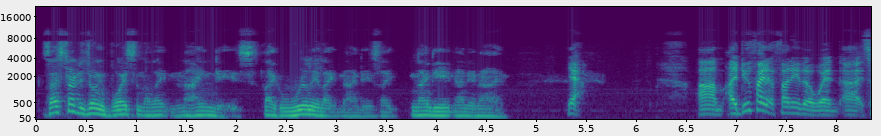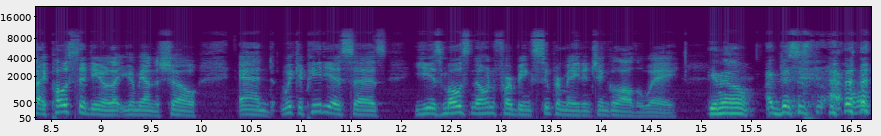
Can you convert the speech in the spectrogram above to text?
Because I started doing voice in the late '90s, like really late '90s, like '98, '99. Um, I do find it funny though when uh, so I posted you know that you're gonna be on the show, and Wikipedia says he is most known for being Supermaid in Jingle All the Way. You know, this is I,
